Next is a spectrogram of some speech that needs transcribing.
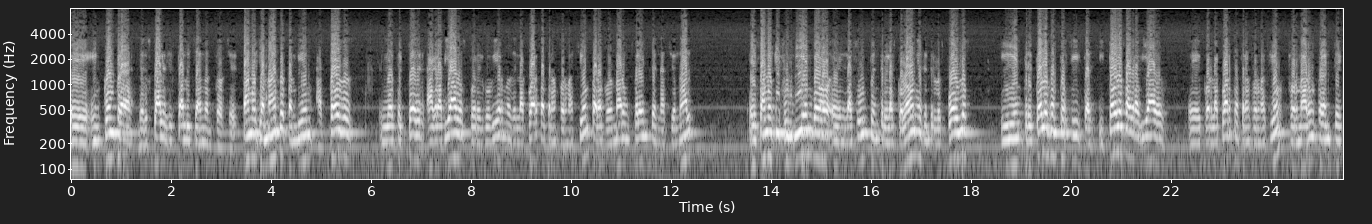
eh, en contra de los cuales está luchando Antorcha. Estamos llamando también a todos los sectores agraviados por el gobierno de la Cuarta Transformación para formar un frente nacional. Estamos difundiendo el asunto entre las colonias, entre los pueblos y entre todos los antorchistas y todos los agraviados eh, por la cuarta transformación, formar un frente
